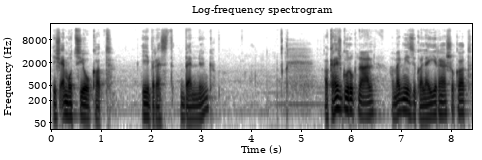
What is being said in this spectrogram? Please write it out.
és emóciókat ébreszt bennünk. A Crash ha megnézzük a leírásokat,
